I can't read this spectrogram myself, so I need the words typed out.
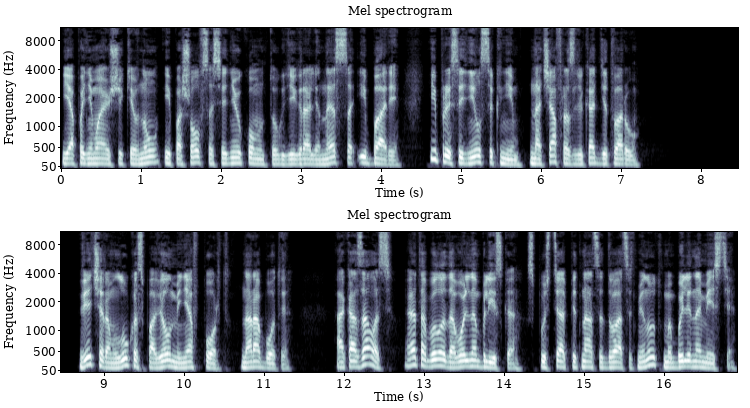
Я понимающе кивнул и пошел в соседнюю комнату, где играли Несса и Барри, и присоединился к ним, начав развлекать детвору. Вечером Лукас повел меня в порт, на работы. Оказалось, это было довольно близко. Спустя 15-20 минут мы были на месте.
